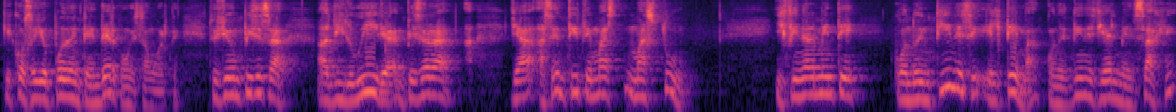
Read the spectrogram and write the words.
¿Qué cosa yo puedo entender con esta muerte? Entonces yo empiezas a, diluir, a empezar a, ya a sentirte más, más tú. Y finalmente, cuando entiendes el tema, cuando entiendes ya el mensaje,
